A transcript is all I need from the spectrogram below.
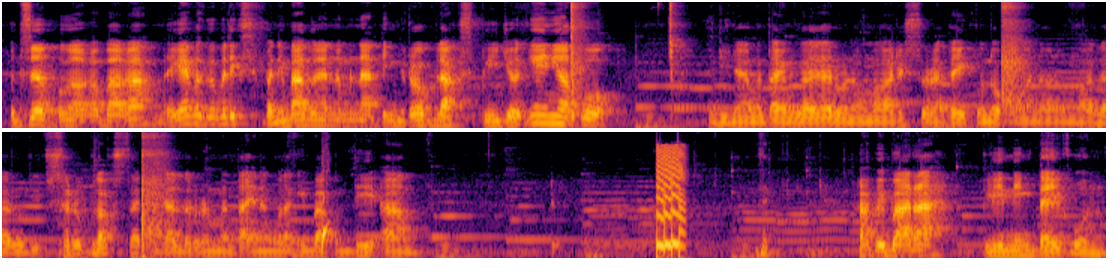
What's up mga kabaka? May magbabalik sa panibago na naman nating Roblox video. Ngayon nga po, hindi na naman tayo maglalaro ng mga restaurant tayo kuno kung ano ang mga laro dito sa Roblox. Dahil lalaro naman tayo ng walang iba kundi ang Capybara Cleaning Tycoon.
